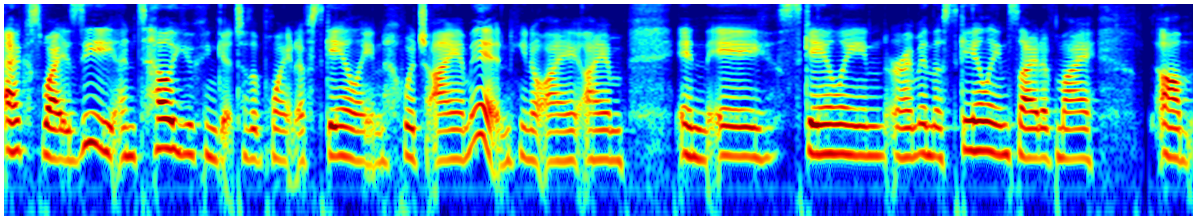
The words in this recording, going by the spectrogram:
XYZ until you can get to the point of scaling, which I am in. You know, I I am in a scaling or I'm in the scaling side of my um,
